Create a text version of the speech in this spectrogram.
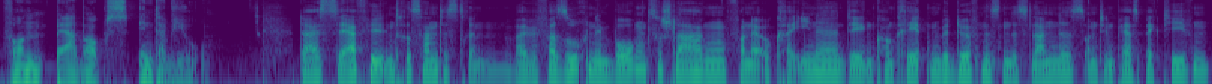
von Baerbocks Interview? Da ist sehr viel Interessantes drin, weil wir versuchen, den Bogen zu schlagen von der Ukraine, den konkreten Bedürfnissen des Landes und den Perspektiven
